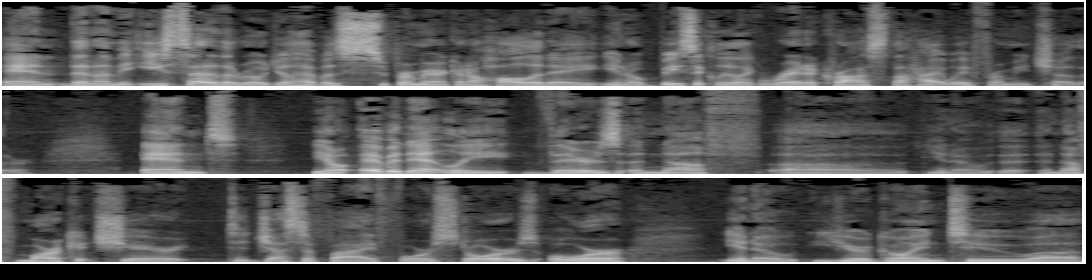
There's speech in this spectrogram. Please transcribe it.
And then on the east side of the road, you'll have a Super America and a Holiday, you know, basically like right across the highway from each other. And, you know, evidently there's enough, uh, you know, enough market share to justify four stores, or, you know, you're going to, uh,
